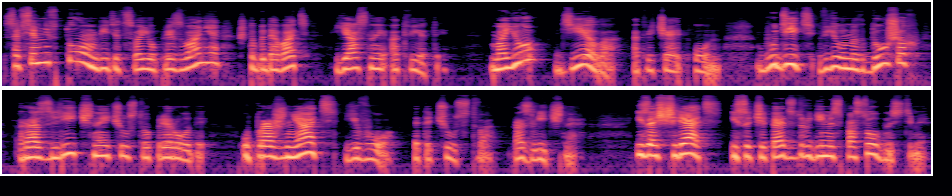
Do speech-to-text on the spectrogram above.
совсем не в том видит свое призвание, чтобы давать ясные ответы. «Мое дело, — отвечает он, — будить в юных душах различное чувство природы, упражнять его, это чувство различное, изощрять и сочетать с другими способностями.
